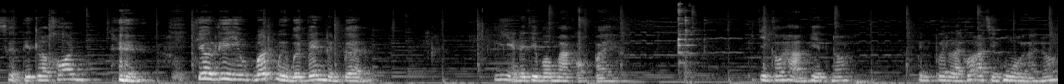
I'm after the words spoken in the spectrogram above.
เสือติดละคร เที่ยวรีอยู่เบิดมือเบิดเว้นเพื่อนๆรีอันใดที่บ่มักออกไป ที่จริงเขาหามเฮ็ดเนาะเป็นเพื่อนหลายคนอาจสิห่วงแหละเนาะ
